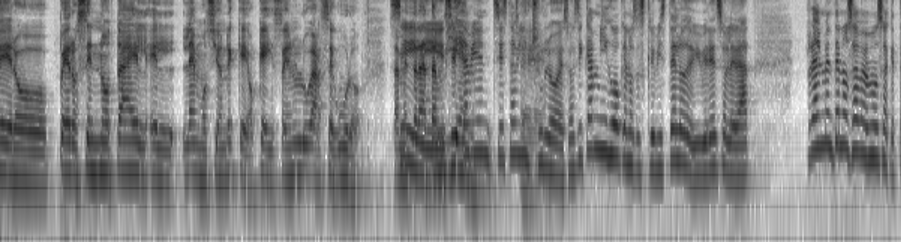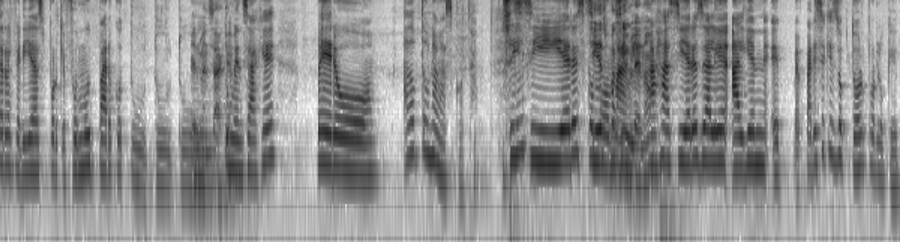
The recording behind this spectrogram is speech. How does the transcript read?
pero, pero se nota el, el- la emoción de que, ok, estoy en un lugar seguro. O sea, me Sí, tratan bien. sí está bien, sí está bien Sí. chulo eso. Así que amigo, que nos escribiste lo de vivir en soledad, realmente no sabemos a qué te referías porque fue muy parco tu, tu, tu, El mensaje. tu mensaje, pero adopta una mascota. Sí. Si eres como... Sí es posible, ¿no? Ajá, si eres de alguien, alguien eh, parece que es doctor, por lo que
